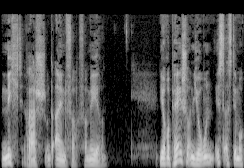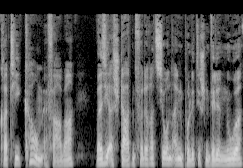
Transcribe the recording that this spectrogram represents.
nicht rasch und einfach vermehren. Die Europäische Union ist als Demokratie kaum erfahrbar, weil sie als Staatenföderation einen politischen Willen nur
